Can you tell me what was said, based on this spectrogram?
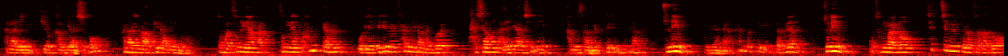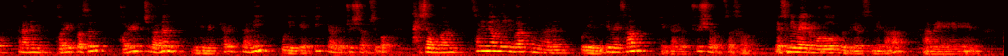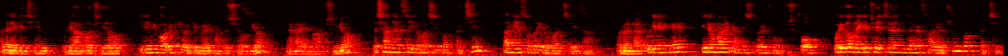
하나님 기억하게 하시고 하나님 앞이라는 것 정말 성령, 성령과 함께하는 우리의 믿음의 삶이라는 걸 다시 한번 알게 하시니 감사함을 드립니다. 주님 우리 안에 악한 것들이 있다면 주님 정말로 채찍을 들어서라도 하나님 버릴 것은 버릴 줄 아는 믿음의 혈단이 우리에게 있게 하여 주시옵시고 다시 한번 성령님과 통행하는 우리의 믿음의 삶 되게 하여 주시옵소서. 예수님의 이름으로 기도드렸습니다. 아멘. 하늘에 계신 우리 아버지여 이름이 거룩히 여김을 받으시오며 나라의 마음이며 뜻이 하늘에서 이루어진 것 같이 땅에서도 이루어지이다 오늘날 우리에게 일용할 양식을 주옵시고 우리가 우리에게 죄 지은 자를 사하여 준 것 같이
